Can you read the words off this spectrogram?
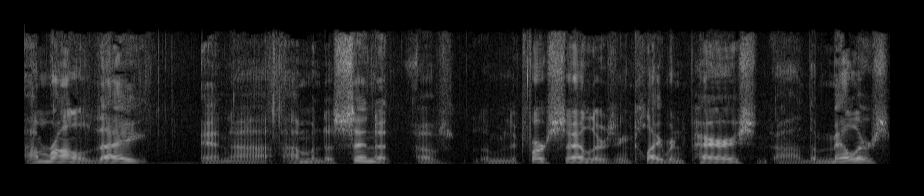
I'm Ronald Day, and uh, I'm a descendant of the first settlers in Claiborne Parish, uh, the Millers.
